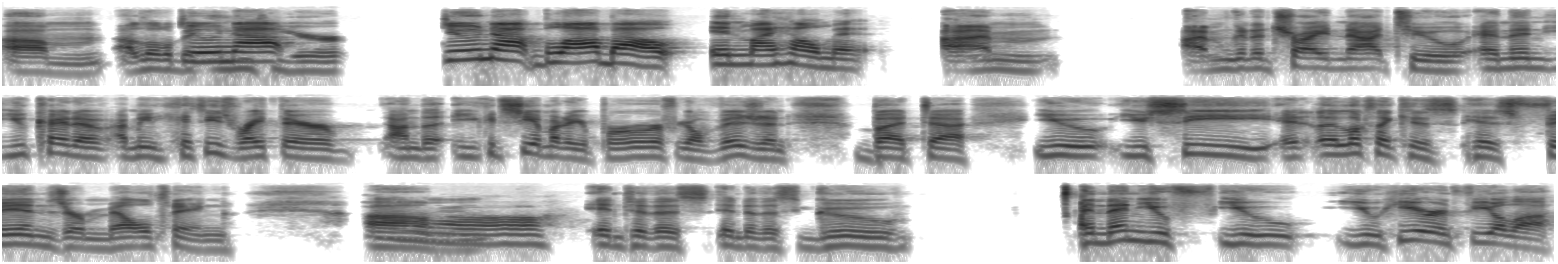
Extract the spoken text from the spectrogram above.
um, a little bit Do not- easier. Do not blob out in my helmet. I'm I'm gonna try not to. And then you kind of, I mean, because he's right there on the, you can see him out of your peripheral vision, but uh, you you see it, it looks like his his fins are melting um, oh, into this into this goo, and then you you you hear and feel a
